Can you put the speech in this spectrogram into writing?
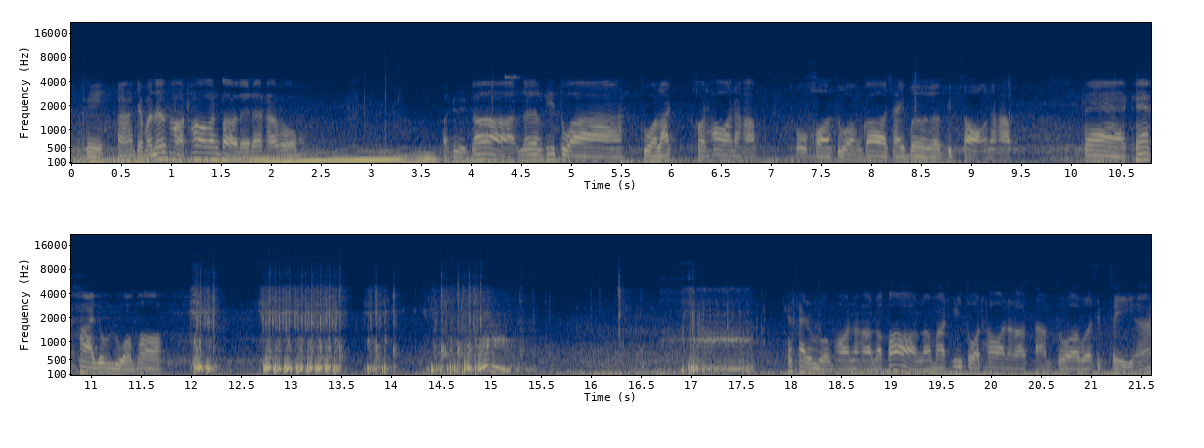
โอเคอ่าเดี๋ยวมาเริ่มถอดท่อกันต่อเลยนะครับผมก่อนอื่นก็เริ่มที่ตัวตัวรัดคอท่อนะครับตัวคอสวมก็ใช้เบอร์ 12 นะครับ แค่แค่คลายหลวมๆพอ แค่คลายหลวมๆพอนะครับ แล้วก็เรามาที่ตัวท่อนะครับสามตัวเบอร์สิบสี่นะ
